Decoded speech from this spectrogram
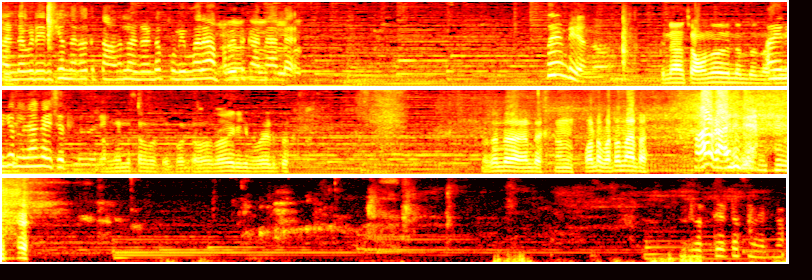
കണ്ടവിടെ ഇരിക്കാൻ നിലയ്ക്ക് തണലുണ്ട്. പുളിമരം അപ്പുറത്ത് കനാല്. വേണ്ടിയാന്നോ പിന്നെ ആ എനിക്കറിയില്ല. ഞാൻ കഴിച്ചിട്ടില്ല കണ്ടേ. പോട്ടെ പെട്ടെന്നാട്ടെ ആ കാണില്ല വൃത്തിയിട്ട സ്മെല്ലും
